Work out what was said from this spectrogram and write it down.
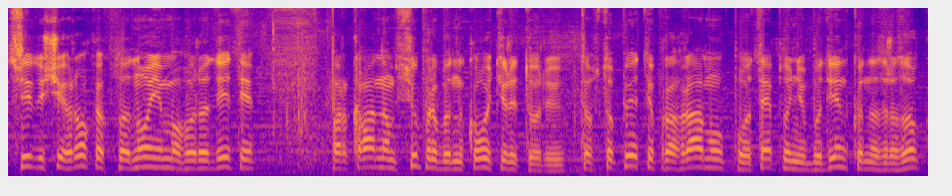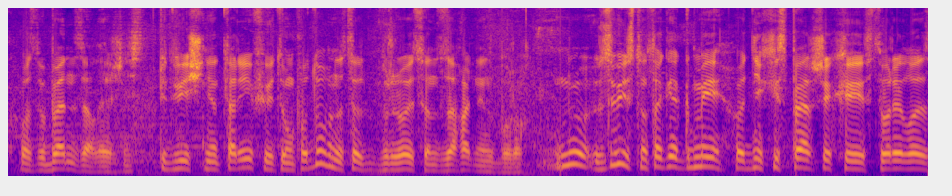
В слідуючих роках плануємо городити парканом всю прибудинкову територію та вступити в програму по утепленню будинку на зразок ОСББ Незалежність. Підвищення тарифів і тому подобне це вживається на загальних зборах. Ну, звісно, так як ми одних із перших створили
